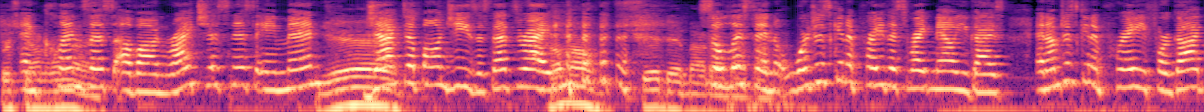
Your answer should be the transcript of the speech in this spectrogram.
First and cleanse us of unrighteousness. Amen. Yes. Jacked up on Jesus. That's right. Come on. That about so listen, we're just going to pray this right now, you guys. And I'm just going to pray for God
